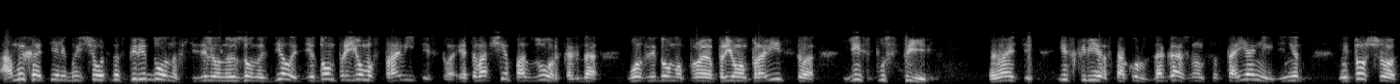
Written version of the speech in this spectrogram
А мы хотели бы еще вот на Спиридоновке зеленую зону сделать, где дом приемов правительства. Это вообще позор, когда возле дома пр- приема правительства есть пустырь. Понимаете? И сквер в таком загаженном состоянии, где нет не то, что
